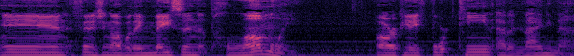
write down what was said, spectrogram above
And finishing off with a Mason Plumlee RPA 14 out of 99.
